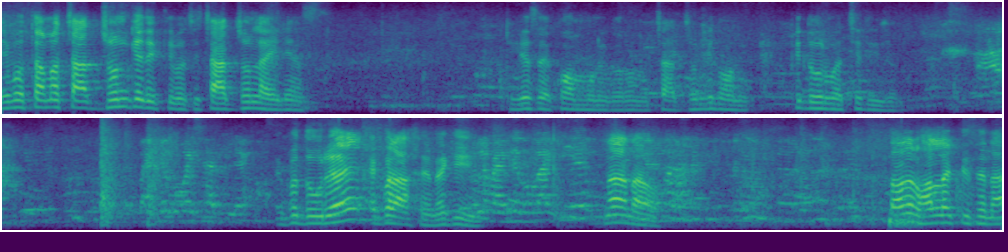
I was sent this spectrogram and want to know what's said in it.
এই মধ্যে আমরা চারজনকে দেখতে পাচ্ছি, চারজন লাইনে আছে। ঠিক আছে, কম মনে করো না, চারজন কিন্তু অনেক। ফির দৌড় মারছে দুইজন। একবার দৌড়ায় একবার আসে নাকি? না না। তাহলে ভালো লাগতেছে না।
